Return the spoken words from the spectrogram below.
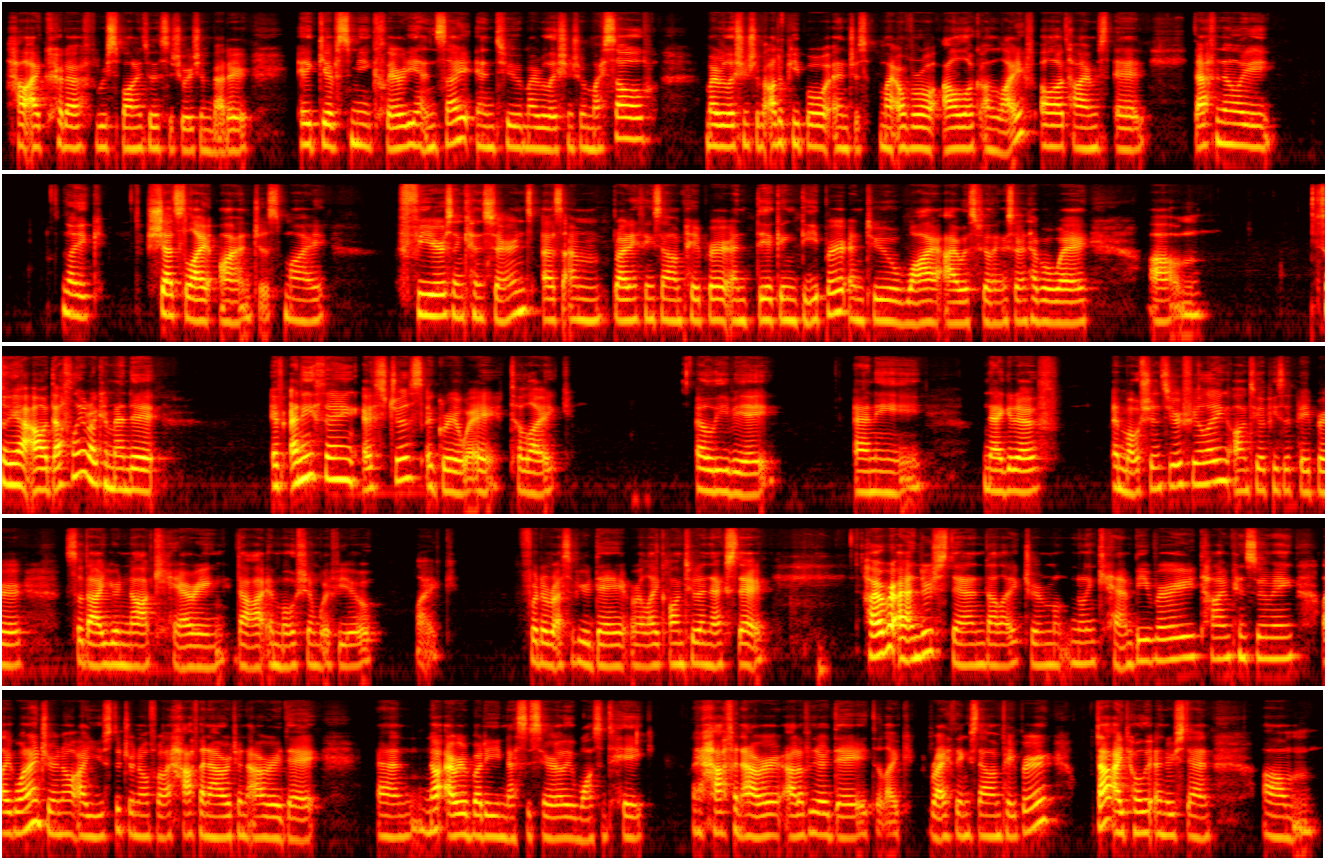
how I could have responded to the situation better it gives me clarity and insight into my relationship with myself, my relationship with other people, and just my overall outlook on life. A lot of times it definitely like sheds light on just my fears and concerns as I'm writing things down on paper and digging deeper into why I was feeling a certain type of way. Um, so yeah, I'll definitely recommend it. If anything, it's just a great way to like alleviate any negative emotions you're feeling onto a piece of paper so that you're not carrying that emotion with you like for the rest of your day or like onto the next day. However, I understand that like journaling can be very time consuming. Like when I journal, I used to journal for like half an hour to an hour a day. And not everybody necessarily wants to take like half an hour out of their day to like write things down on paper. That I totally understand. Um,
